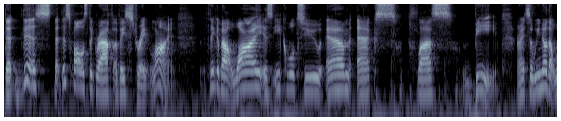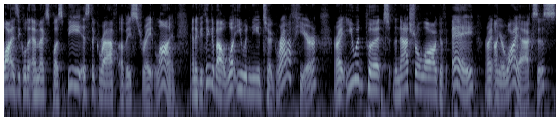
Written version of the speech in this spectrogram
that this, that this follows the graph of a straight line. Think about y is equal to mx plus b. Right, so we know that y is equal to mx plus b is the graph of a straight line. And if you think about what you would need to graph here, right, you would put the natural log of a, right, on your y-axis,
